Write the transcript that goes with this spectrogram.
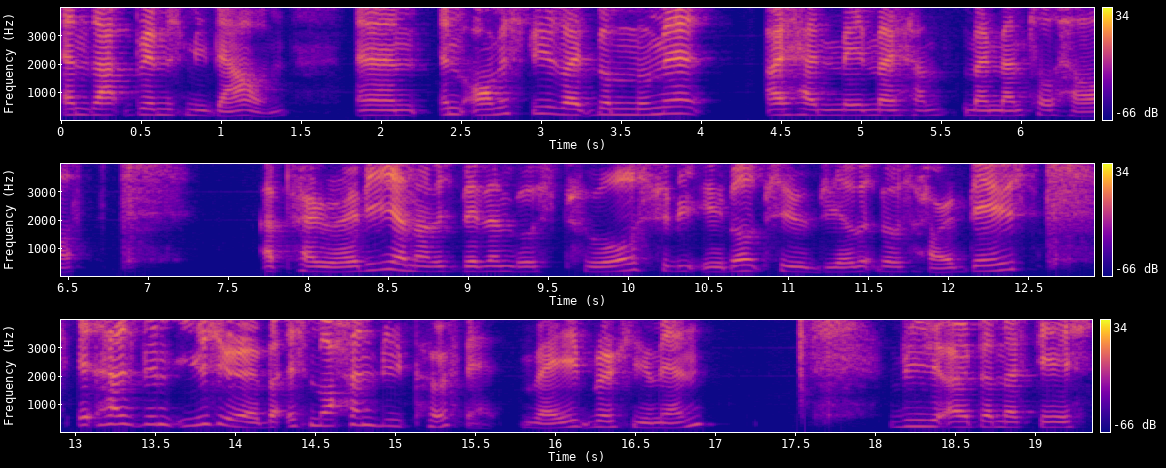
and that brings me down. And in honesty, like the moment I had made my hem- my mental health a priority and I was given those tools to be able to deal with those hard days, it has been easier, but it's not going to be perfect, right? We're human. We are going to face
